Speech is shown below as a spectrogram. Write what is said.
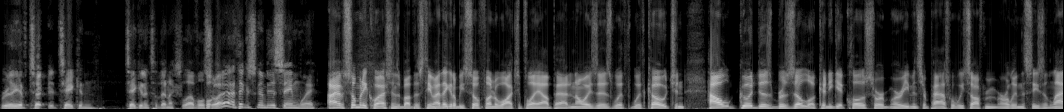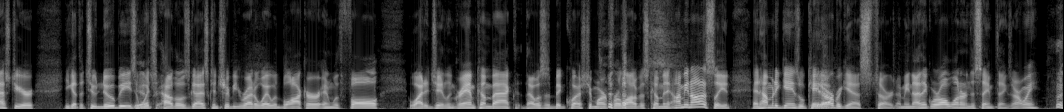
really have t- taken taken it to the next level. So I, I think it's going to be the same way. I have so many questions about this team. I think it'll be so fun to watch it play out, Pat, and always is with with coach. And how good does Brazile look? Can he get close or, or even surpass what we saw from early in the season last year? You got the two newbies, and which how those guys contribute right away with Blocker and with Fall. Why did Jalen Graham come back? That was a big question mark for a lot of us coming in. I mean, honestly, and, and how many games will Cade Yeah. Arbogast start? I mean, I think we're all wondering the same things, aren't we?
